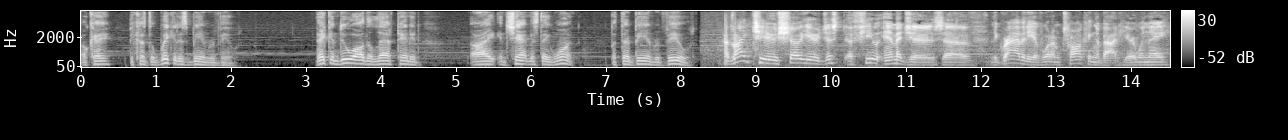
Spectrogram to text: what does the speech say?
okay, because the wicked is being revealed. They can do all the left-handed, all right, enchantments they want, but they're being revealed. I'd like to show you just a few images of the gravity of what I'm talking about here when they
